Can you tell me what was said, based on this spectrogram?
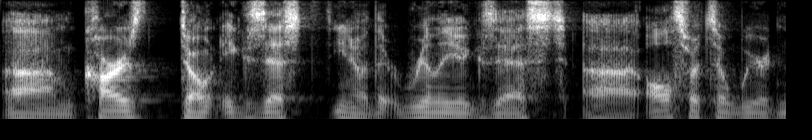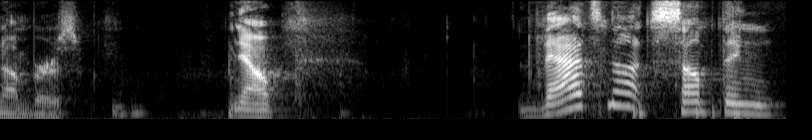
um, cars don't exist, you know, that really exist, uh, all sorts of weird numbers. Now, that's not something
